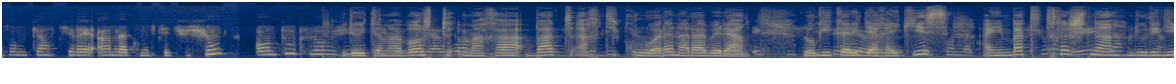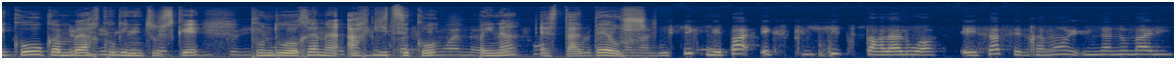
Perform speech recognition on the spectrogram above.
75-1 de la Constitution. En toute logique, Idoitema bost, maha bat artikuluaren arabera. Logikari jarraikiz, hainbat tresna juridiko ukan beharko genituzke, pundu horren argitzeko, baina ez da deus. n'est pas explicite par la loi. Et ça, c'est vraiment une anomalie.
